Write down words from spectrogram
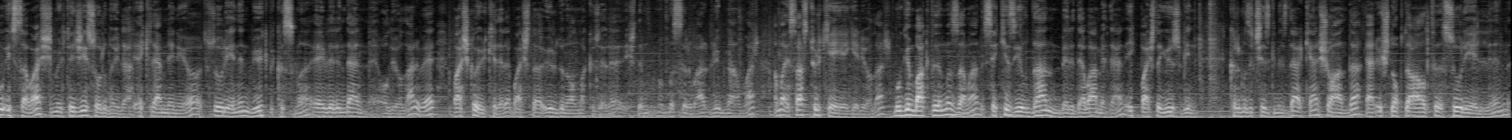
bu iç savaş mülteci sorunuyla eklemleniyor. Suriye'nin büyük bir kısmı evlerinden oluyorlar ve başka ülkelere, başta Ürdün olmak üzere işte Mısır var, Lübnan var ama esas Türkiye'ye geliyorlar. Bugün baktığımız zaman 8 yıldan beri devam eden ilk başta 100 bin kırmızı çizgimiz derken şu anda yani 3.6 Suriyelinin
